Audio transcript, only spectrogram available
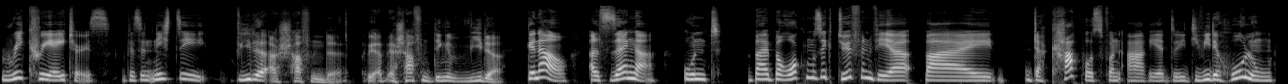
Recreators. Wir sind nicht die Wiedererschaffende. Wir erschaffen Dinge wieder. Genau, als Sänger. Und bei Barockmusik dürfen wir bei der Kapus von Arien, die, die Wiederholung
